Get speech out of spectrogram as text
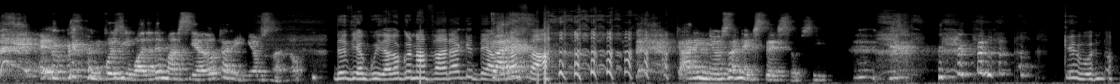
pues igual demasiado cariñosa, ¿no? Decían, cuidado con Azara que te abraza. Cariñosa en exceso, sí. Qué bueno.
